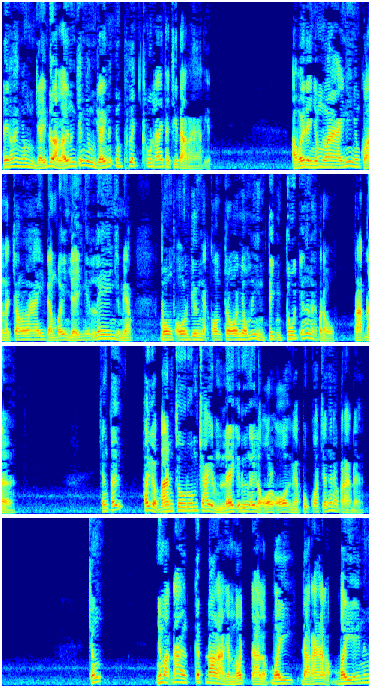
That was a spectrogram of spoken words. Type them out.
ពេលខ្លះខ្ញុំនិយាយដូចឥឡូវហ្នឹងអញ្ចឹងខ្ញុំនិយាយខ្ញុំភ្លេចខ្លួនឯងថាជាតារាទៀតអ្វីដែលខ្ញុំ live នេះខ្ញុំគ្រាន់តែចង់ live ដើម្បីនិយាយគ្នាលេងសម្រាប់បងប្អូនយើងអ្នកគ្រប់គ្រងខ្ញុំនេះបន្តិចបន្តួចអញ្ចឹងណាប្រូ brother អញ្ចឹងទៅហើយក៏បានចូលរួមចែករំលែករឿងអីល្អល្អសម្រាប់ពួកគាត់អញ្ចឹងណា brother អញ្ចឹង ខ្ញុំអត់ដែលគិតដល់អាចំណុចតែល្បីតារាល្បីអីហ្នឹង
